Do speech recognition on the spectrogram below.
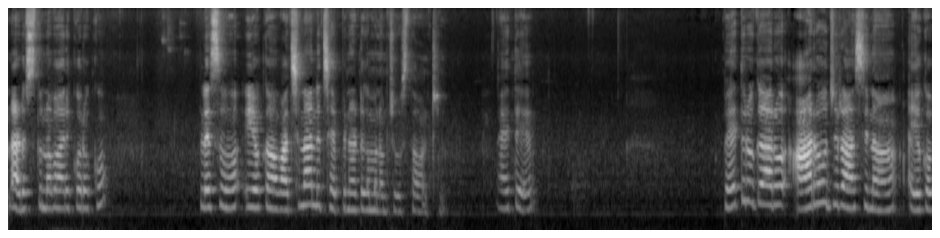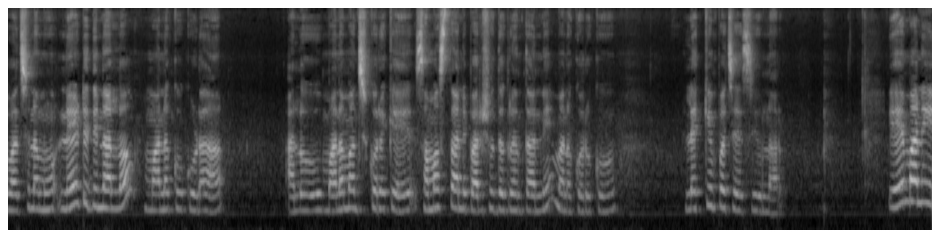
నడుస్తున్న వారి కొరకు ప్లస్ ఈ యొక్క వచనాన్ని చెప్పినట్టుగా మనం చూస్తూ ఉంటున్నాం. అయితే పేతురు గారు ఆ రోజు రాసిన ఆ యొక్క వచనము నేటి దినాల్లో మనకు కూడా అలు మన మంచి కొరకే సమస్తాన్ని పరిశుద్ధ గ్రంథాన్ని మన కొరకు లెక్కింప చేసి ఉన్నారు. ఏమని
